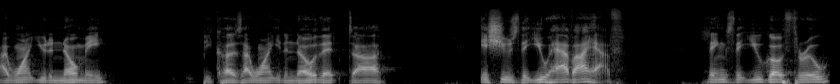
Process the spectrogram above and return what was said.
I want you to know me because I want you to know that uh, issues that you have, I have. Things that you go through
